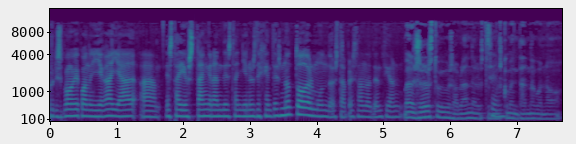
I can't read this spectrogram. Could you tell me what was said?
Porque supongo que cuando llega ya a estadios tan grandes, tan llenos de gente, no todo el mundo está prestando atención. Bueno, eso lo estuvimos hablando, lo estuvimos Sí. comentando cuando...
